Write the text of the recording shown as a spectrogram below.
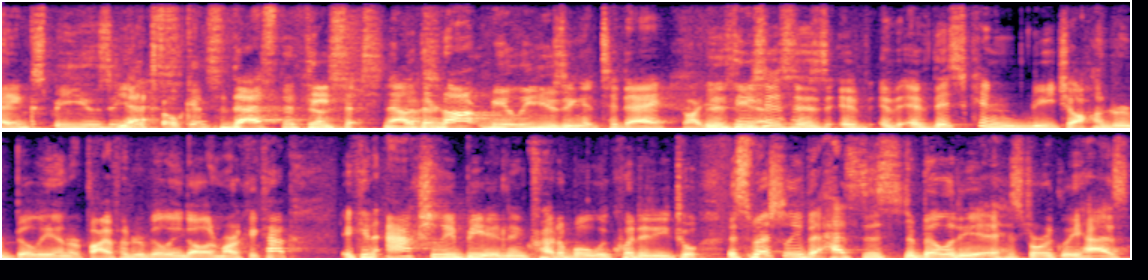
banks be using Yes. the token? So that's the thesis. Now Yes. they're not really using it today. Not the thesis is if, if, if this can reach a hundred billion or five hundred billion dollar market cap, it can actually be an incredible liquidity tool, especially if it has the stability it historically has,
